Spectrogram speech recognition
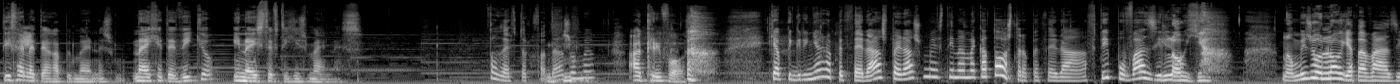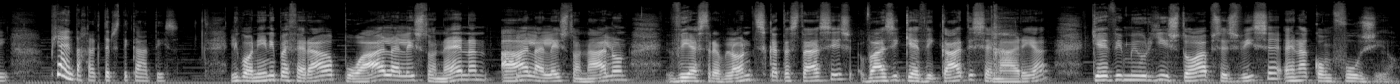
Τι θέλετε αγαπημένες μου, να έχετε δίκιο ή να είστε ευτυχισμένες; Το δεύτερο φαντάζομαι. Ακριβώς. και από την κρινιάρα πεθεράς περάσουμε στην ανακατόστρα πεθερά, αυτή που βάζει λόγια. Νομίζω λόγια θα βάζει. Ποια είναι τα χαρακτηριστικά της; Λοιπόν, είναι η πεθερά που άλλα λέει στον έναν, άλλα λέει στον άλλον, διαστρεβλώνει τις καταστάσεις, βάζει και δικά της σενάρια και δημιουργεί στο άψες βίσε ένα κομφούζιο.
